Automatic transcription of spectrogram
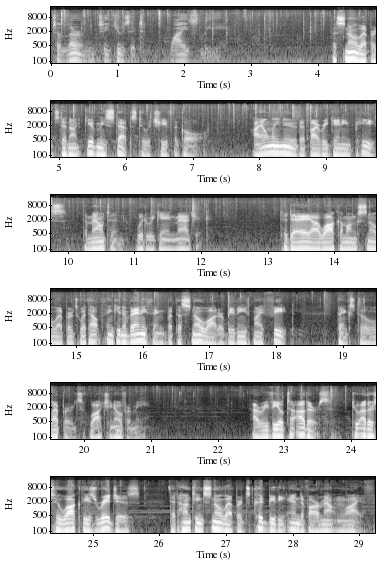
to learn to use it wisely. The snow leopards did not give me steps to achieve the goal. I only knew that by regaining peace, the mountain would regain magic. Today I walk among snow leopards without thinking of anything but the snow water beneath my feet, thanks to the leopards watching over me. I reveal to others, to others who walk these ridges, that hunting snow leopards could be the end of our mountain life.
